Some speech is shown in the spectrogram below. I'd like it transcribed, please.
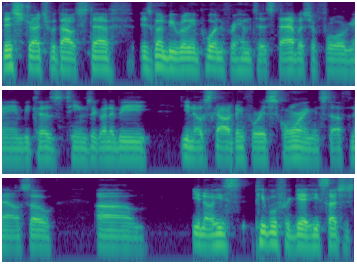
this stretch without Steph is going to be really important for him to establish a floor game because teams are going to be, you know, scouting for his scoring and stuff now. So, um, you know, he's people forget he's such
